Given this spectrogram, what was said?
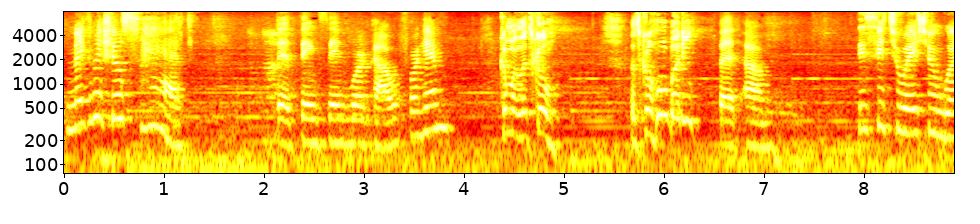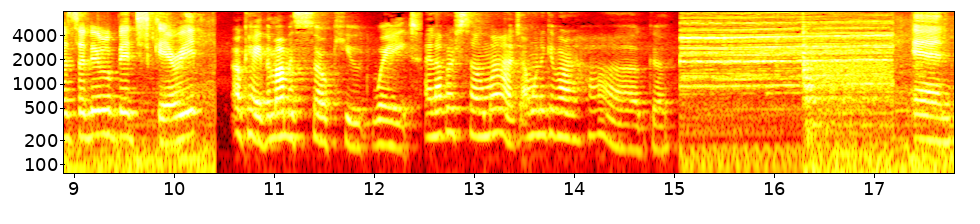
It makes me feel sad that things didn't work out for him. Come on, let's go. Let's go home, buddy. But um, this situation was a little bit scary. Okay, the mom is so cute. Wait. I love her so much. I want to give her a hug. And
